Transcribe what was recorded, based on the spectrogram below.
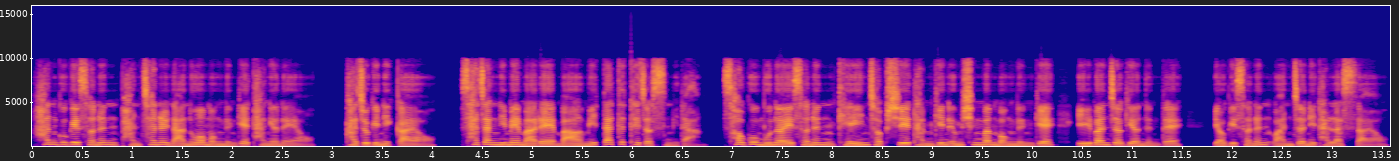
한국에서는 반찬을 나누어 먹는 게 당연해요. 가족이니까요. 사장님의 말에 마음이 따뜻해졌습니다. 서구 문화에서는 개인 접시에 담긴 음식만 먹는 게 일반적이었는데 여기서는 완전히 달랐어요.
